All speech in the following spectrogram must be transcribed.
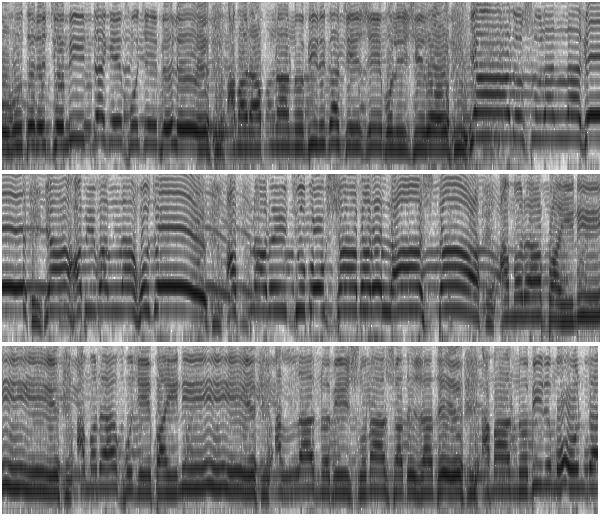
ওহুদের জমিনটাকে খুঁজে পেলে আমার আপনার নবীর কাছে এসে বলেছিল, ইয়া আপনার ওই যুবক সাহাবার লাশটা আমরা পাইনি, আমরা খুঁজে পাইনি। আল্লাহ নবী শোনার সাথে সাথে আমার নবীর মনটা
